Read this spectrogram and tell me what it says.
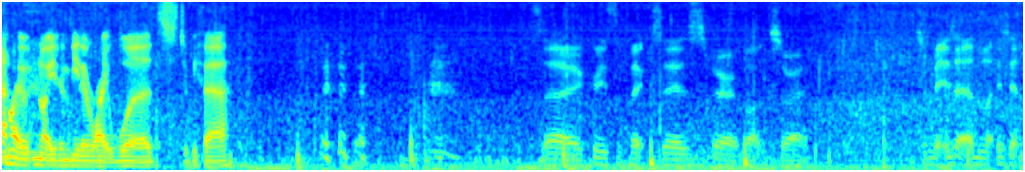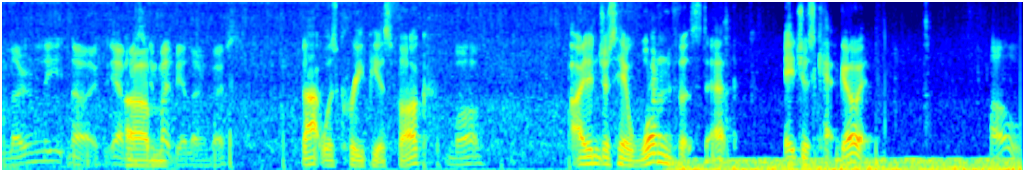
Might not even be the right words, to be fair. So crucifixes, spirit box, right? So is it a, is it lonely? No, yeah, it, must, it Um, might be a lone ghost. That was creepy as fuck. What? I didn't just hear one footstep, it just kept going. Oh,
